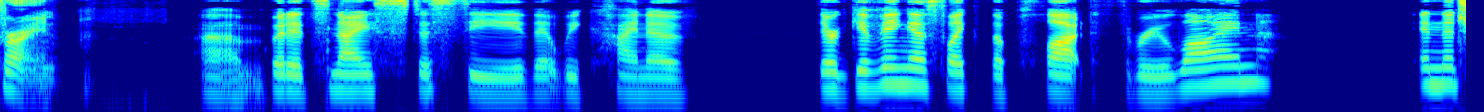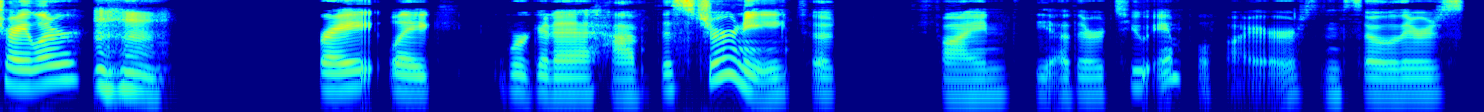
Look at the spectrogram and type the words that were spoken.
Right. Um, but it's nice to see that we kind of, they're giving us like the plot through line in the trailer. Mm-hmm. right? Like we're gonna have this journey to find the other two amplifiers, and so there's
